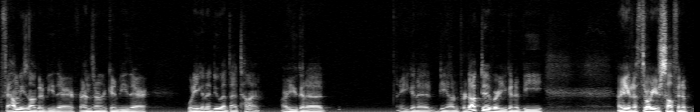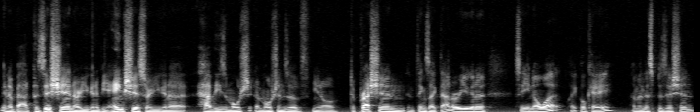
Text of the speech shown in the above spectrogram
family's not going to be there friends aren't going to be there. What are you going to do at that time? Are you going to are you going to be unproductive? Are you going to be are you going to throw yourself in a in a bad position? Are you going to be anxious? Are you going to have these emotion emotions of, you know, depression and things like that? Or are you going to say, "You know what? Like, okay, I'm in this position.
